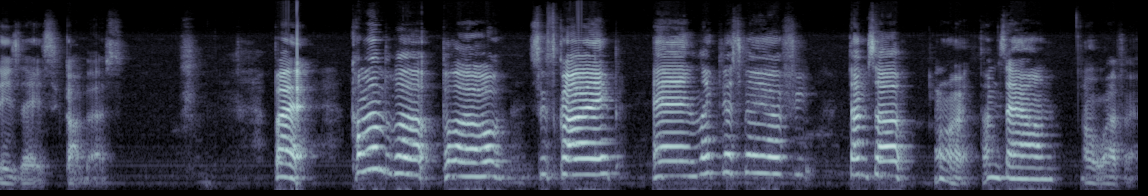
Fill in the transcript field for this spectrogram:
these days. God bless. But comment below, below subscribe, and like this video if you thumbs up or thumbs down or whatever.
